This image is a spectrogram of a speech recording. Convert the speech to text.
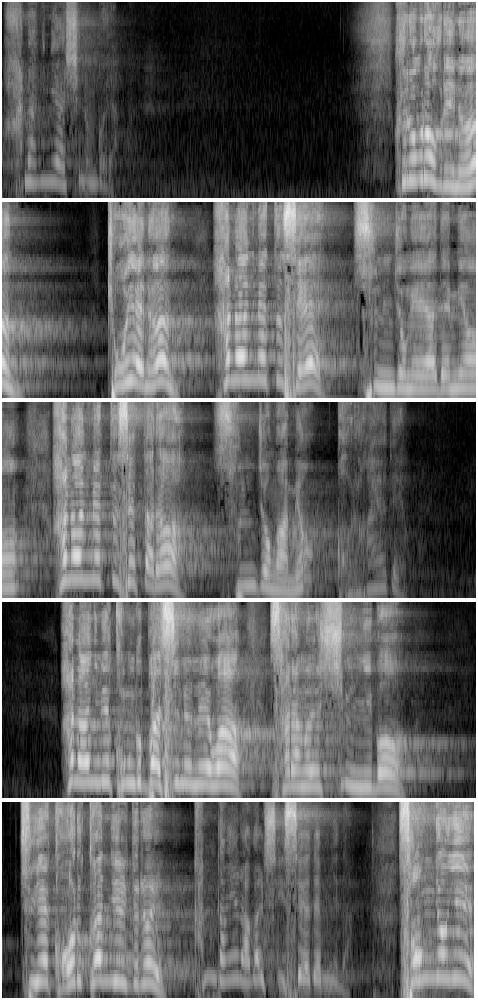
하나님이 하시는 거야. 그러므로 우리는 교회는 하나님의 뜻에 순종해야 되며 하나님의 뜻에 따라 순종하며 걸어가야 돼요. 하나님이 공급하시는 은혜와 사랑을 심입어 주의 거룩한 일들을 감당해 나갈 수 있어야 됩니다. 성령이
